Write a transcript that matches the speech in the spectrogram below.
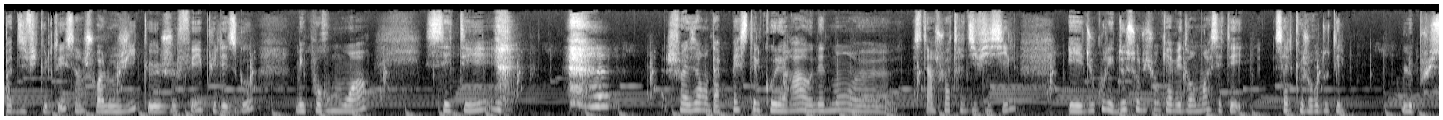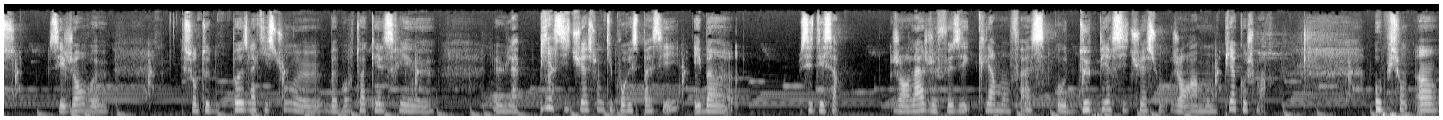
pas de difficulté, c'est un choix logique, je fais et puis let's go. Mais pour moi, c'était choisir entre la peste et le choléra, honnêtement, euh, c'était un choix très difficile. Et du coup, les deux solutions qu'il y avait devant moi, c'était celle que je redoutais le, plus. C'est genre, euh, si on te pose la question, euh, bah, pour toi, quelle serait la pire situation qui pourrait se passer Et eh ben, c'était ça. Genre là, je faisais clairement face aux deux pires situations, genre à mon pire cauchemar. Option 1,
